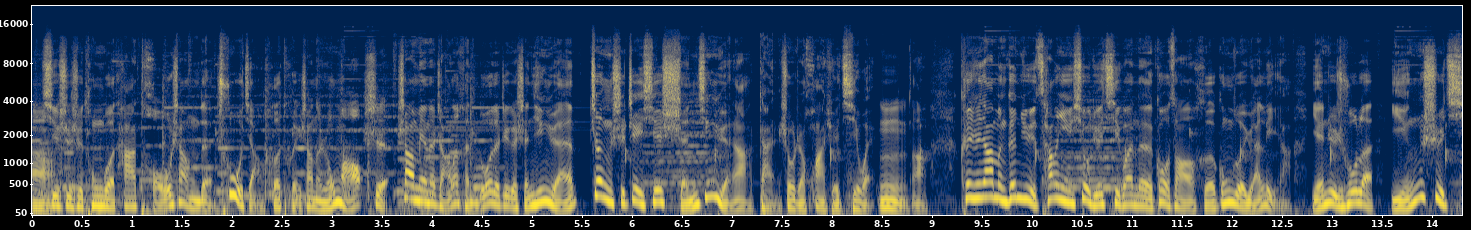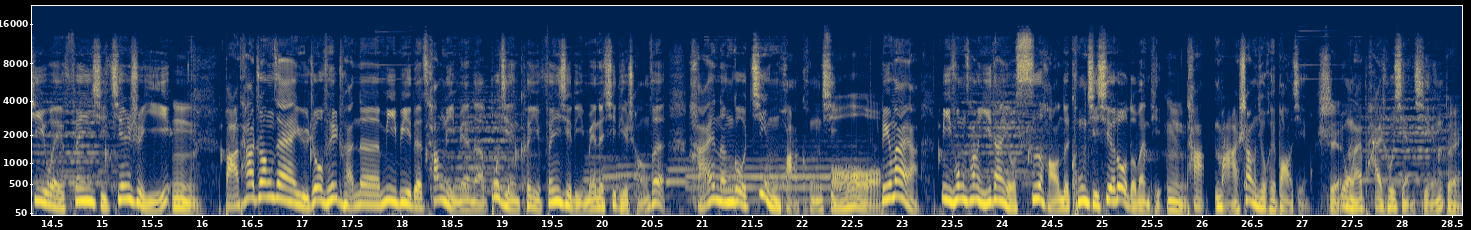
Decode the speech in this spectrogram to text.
啊，其实是通过它头上的触角和腿上的绒毛，是上面呢长了很多的这个神经元，正是这些神经元啊，感受着化学气味。嗯啊，科学家们根据苍蝇嗅觉器官的构造和工作原理啊，研制出了蝇式气味分析监视仪。嗯，把它装在宇宙飞船的密闭的舱里面呢，不仅可以分析里面的气体成分，还能够净化空气。哦，另外啊，密封舱一旦有丝毫的空气泄漏的问题，嗯，它马上就会报警，是用来排除险情。对，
